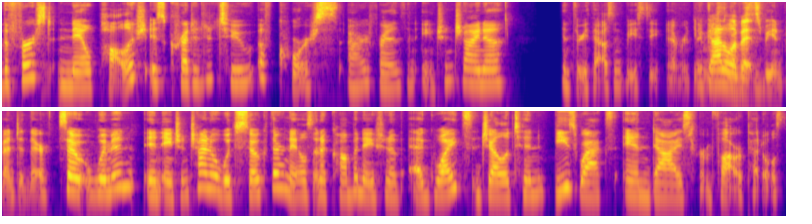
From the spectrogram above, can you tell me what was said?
The first nail polish is credited to, of course, our friends in ancient China in 3000 BC. Everything You gotta love it. to be invented there. So women in ancient China would soak their nails in a combination of egg whites, gelatin, beeswax, and dyes from flower petals.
